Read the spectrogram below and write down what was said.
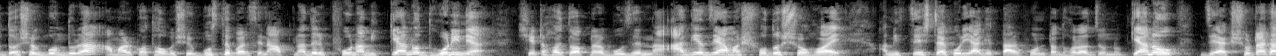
দর্শক বন্ধুরা, আমার কথা অবশ্যই বুঝতে পারছেন। আপনাদের ফোন আমি কেন ধরি না, সেটা হয়তো আপনারা বোঝেন না। আগে যে আমার সদস্য হয়, আমি চেষ্টা করি আগে তার ফোনটা ধরার জন্য। কেন? যে একশো টাকা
